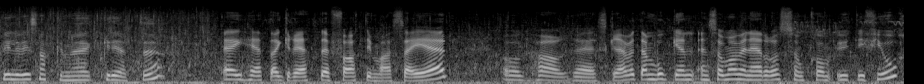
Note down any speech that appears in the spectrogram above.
ville vi snakke med Grete. Jeg heter Grete Fatima Sayed og har eh, skrevet den boken 'En sommer med Nedreås' som kom ut i fjor.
